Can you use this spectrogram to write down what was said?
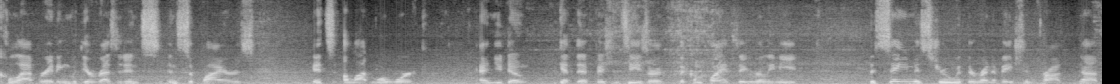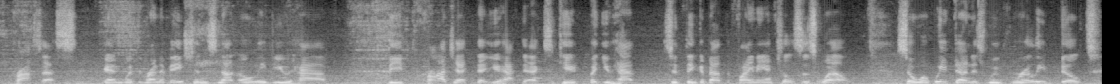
collaborating with your residents and suppliers. It's a lot more work, and you don't get the efficiencies or the compliance that you really need. The same is true with the renovation pro- uh, process. And with renovations, not only do you have the project that you have to execute, but you have to think about the financials as well. So what we've done is we've really built.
